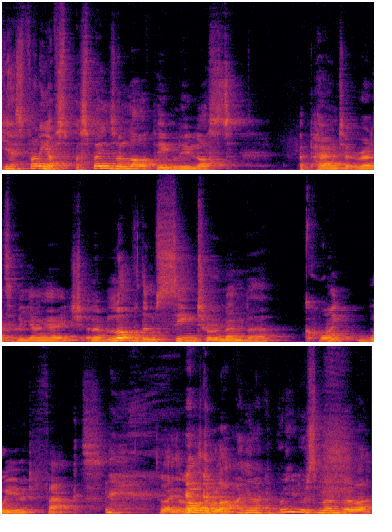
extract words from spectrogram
It's funny. I've, I've spoken to a lot of people who lost a parent at a relatively young age, and a lot of them seem to remember quite weird facts. Like a lot of them are like, oh, you know, I can really just remember like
